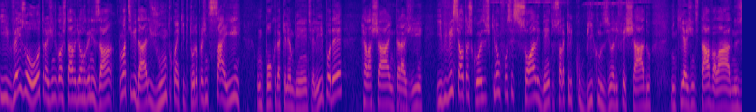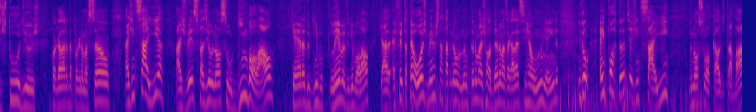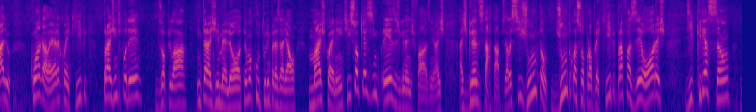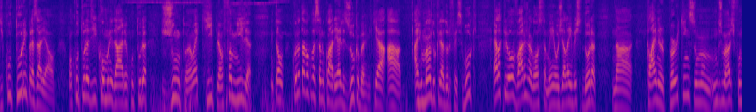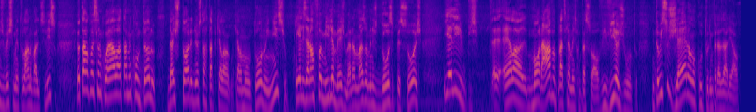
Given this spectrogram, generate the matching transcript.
E vez ou outra a gente gostava de organizar uma atividade junto com a equipe toda para a gente sair um pouco daquele ambiente ali e poder relaxar, interagir e vivenciar outras coisas que não fosse só ali dentro, só naquele cubículozinho ali fechado em que a gente estava lá nos estúdios com a galera da programação. A gente saía, às vezes fazia o nosso gimbalal, quem era do Gimbal lembra do Gimbalal, que é feito até hoje, mesmo startup não, não estando mais rodando, mas a galera se reúne ainda. Então é importante a gente sair do nosso local de trabalho com a galera, com a equipe, para a gente poder desopilar, interagir melhor, ter uma cultura empresarial mais coerente. Isso é o que as empresas grandes fazem, as, as grandes startups. Elas se juntam junto com a sua própria equipe para fazer horas de criação de cultura empresarial. Uma cultura de comunidade, uma cultura junto, é uma equipe, é uma família. Então, quando eu estava conversando com a Arielle Zuckerberg, que é a, a irmã do criador do Facebook, ela criou vários negócios também. Hoje ela é investidora na Kleiner Perkins, um, um, dos maiores fundos de investimento lá no Vale do Silício. Eu estava conversando com ela, ela estava me contando da história de uma startup que ela, que ela montou no início. E eles eram uma família mesmo, eram mais ou menos 12 pessoas. E ele ela morava praticamente com o pessoal, vivia junto. Então isso gera uma cultura empresarial.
